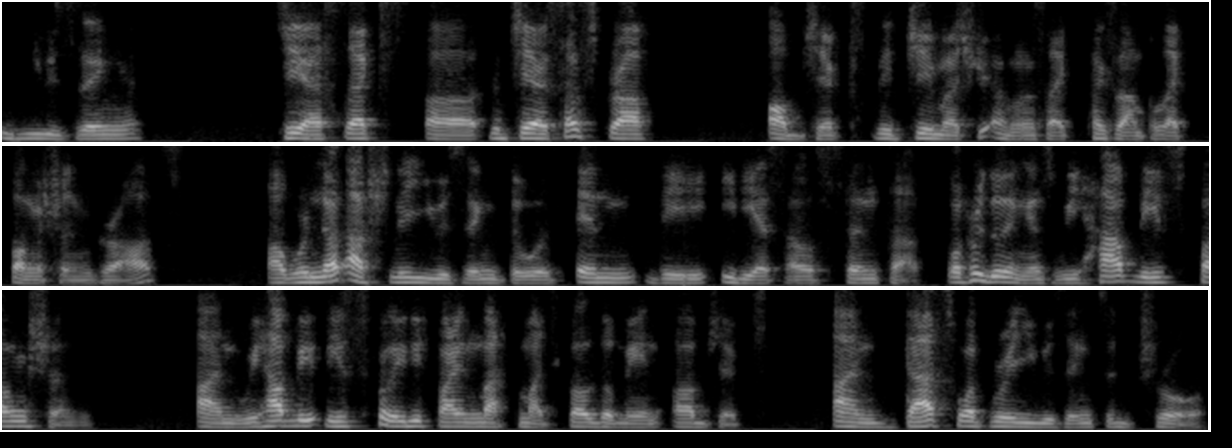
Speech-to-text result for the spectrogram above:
using JSX, uh, the JSX graph objects, the geometry elements, like for example, like function graphs, uh, we're not actually using those in the EDSL syntax. What we're doing is we have these functions and we have these fully defined mathematical domain objects, and that's what we're using to draw.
